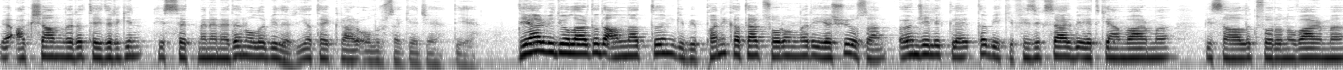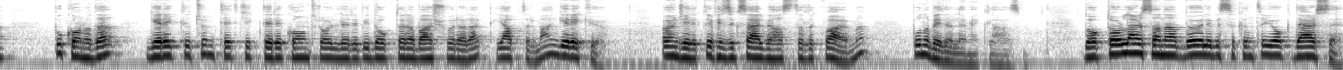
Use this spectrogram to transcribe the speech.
ve akşamları tedirgin hissetmene neden olabilir ya tekrar olursa gece diye. Diğer videolarda da anlattığım gibi panik atak sorunları yaşıyorsan öncelikle tabii ki fiziksel bir etken var mı, bir sağlık sorunu var mı? Bu konuda gerekli tüm tetkikleri, kontrolleri bir doktora başvurarak yaptırman gerekiyor. Öncelikle fiziksel bir hastalık var mı? Bunu belirlemek lazım. Doktorlar sana böyle bir sıkıntı yok derse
